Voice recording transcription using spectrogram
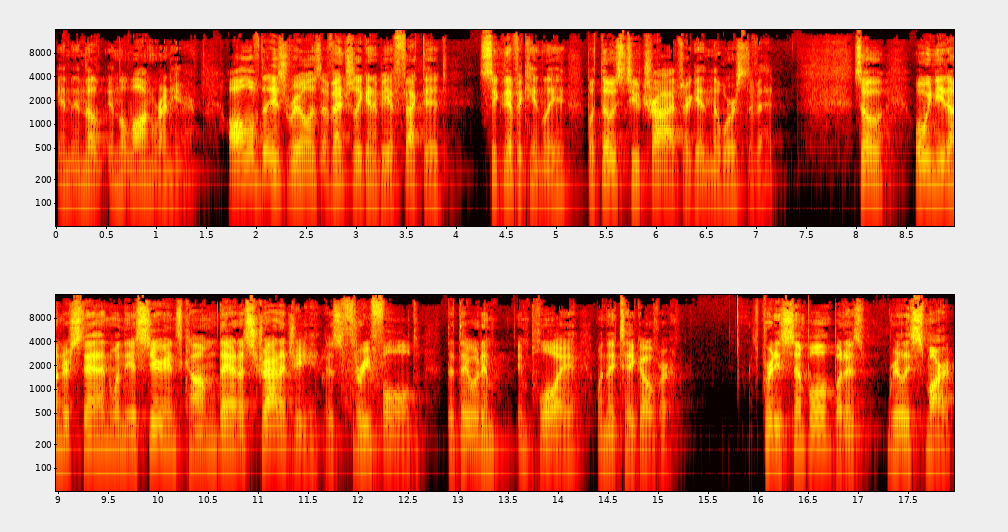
in, in, the, in the long run here. All of the Israel is eventually going to be affected significantly, but those two tribes are getting the worst of it. So, what we need to understand when the Assyrians come, they had a strategy, is threefold, that they would em- employ when they take over. It's pretty simple, but it's really smart.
